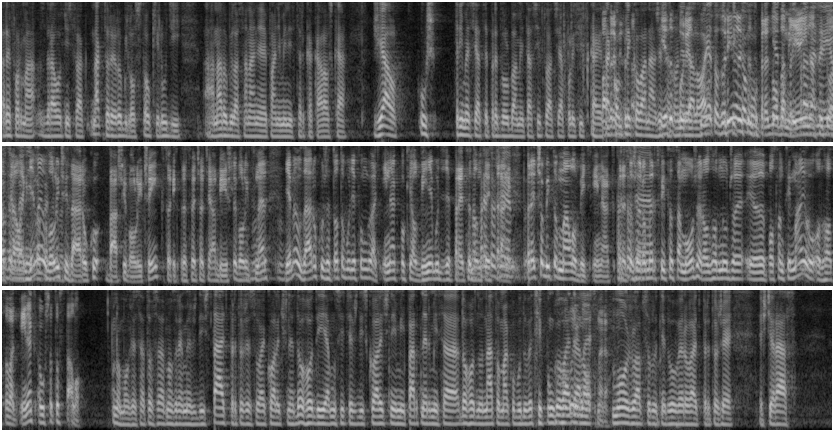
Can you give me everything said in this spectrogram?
reforma zdravotníctva, na ktoré robilo stovky ľudí a narobila sa na ne aj pani ministerka Kálovská, žiaľ, už tri mesiace pred voľbami tá situácia politická je Pán tak komplikovaná, že je sa to, to nedalo. A je to tri mesiace pred voľbami je, je iná situácia, ale kde majú voliči záruku, vaši voliči, ktorých presvedčate, aby išli voliť smer, mm. kde majú záruku, že toto bude fungovať inak, pokiaľ vy nebudete predsedom no, pretože, tej strany. Prečo by to malo byť inak? Pretože, pretože Robert Fico sa môže rozhodnúť, že e, poslanci majú odhlasovať inak a už sa to stalo. No môže sa to samozrejme vždy stať, pretože sú aj koaličné dohody a musíte vždy s koaličnými partnermi sa dohodnúť na tom, ako budú veci fungovať, ale môžu absolútne dôverovať, pretože ešte raz,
